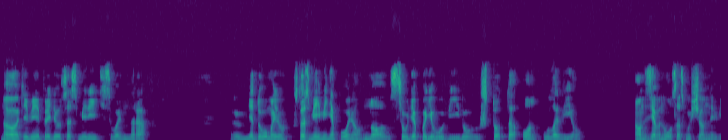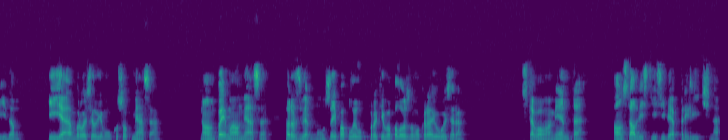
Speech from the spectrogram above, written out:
но тебе придется смирить свой нрав. Не думаю, что змей меня понял, но, судя по его виду, что-то он уловил. Он зевнул со смущенным видом, и я бросил ему кусок мяса. Он поймал мясо, развернулся и поплыл к противоположному краю озера. С того момента он стал вести себя прилично,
